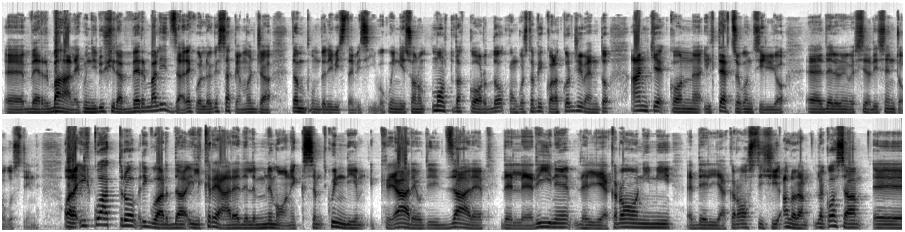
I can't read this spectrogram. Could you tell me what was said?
eh, verbale, quindi riuscire a verbalizzare quello che sappiamo già da un punto di vista visivo. Quindi sono molto d'accordo con questo piccolo accorgimento anche con il terzo consiglio eh, dell'Università di St. Augustine. Ora, il 4 riguarda il creare delle mnemonics, quindi creare, utilizzare delle rine, degli acronimi degli acrostici. Allora, la cosa eh,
